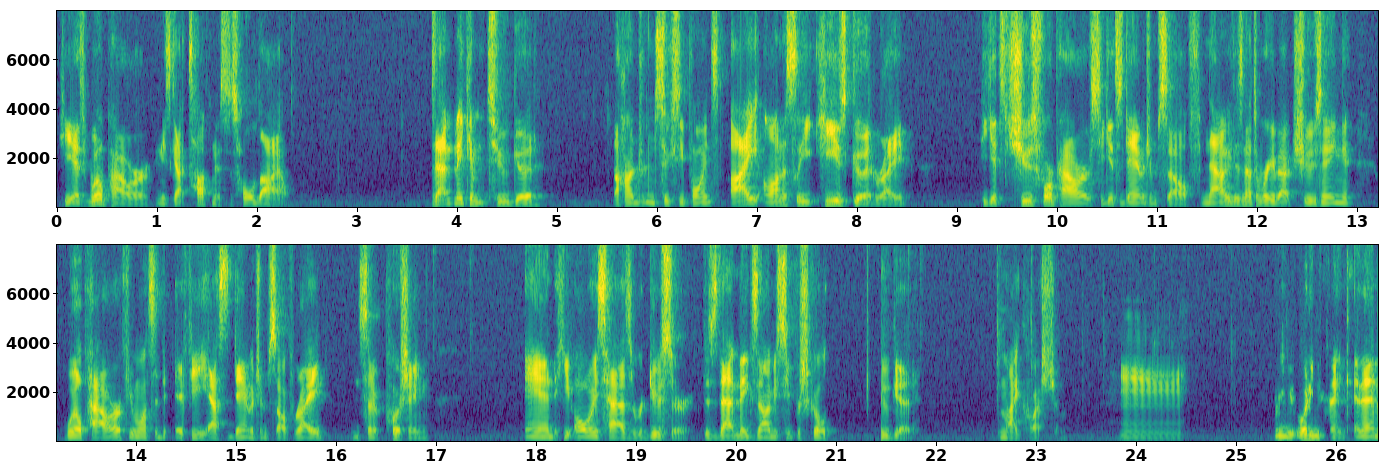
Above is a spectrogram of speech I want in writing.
He has willpower and he's got toughness his whole dial. Does that make him too good? 160 points. I honestly, he is good, right? He gets choose four powers. He gets to damage himself. Now he doesn't have to worry about choosing willpower if he wants to, if he has to damage himself, right? Instead of pushing. And he always has a reducer. Does that make Zombie Super Skrull too good? My question. Hmm. What do, you, what do you think? And then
